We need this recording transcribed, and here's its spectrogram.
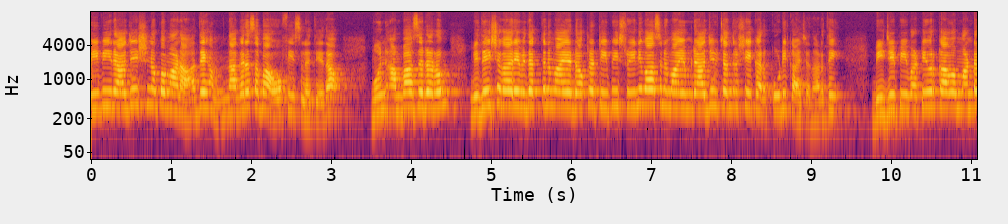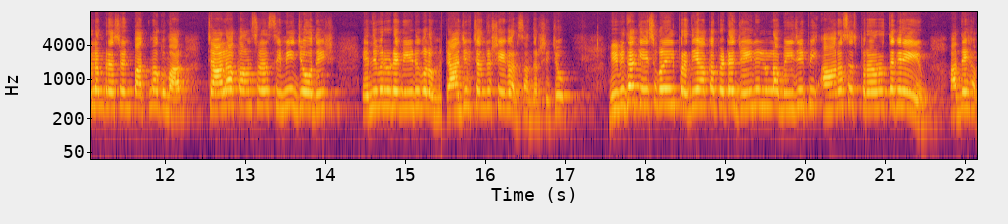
വി വി രാജേഷിനൊപ്പമാണ് അദ്ദേഹം നഗരസഭാ ഓഫീസിലെത്തിയത്. മുൻ അംബാസഡറും വിദേശകാര്യ വിദഗ്ധനുമായ ഡോക്ടർ ടി പി ശ്രീനിവാസനുമായും രാജീവ് ചന്ദ്രശേഖർ കൂടിക്കാഴ്ച നടത്തി. ബി ജെ പി വട്ടിയൂർക്കാവ് മണ്ഡലം പ്രസിഡന്റ് പത്മകുമാർ ചാല കൗൺസിലർ സിമി ജ്യോതിഷ് എന്നിവരുടെ വീടുകളും രാജീവ് ചന്ദ്രശേഖർ സന്ദർശിച്ചു. വിവിധ കേസുകളിൽ പ്രതിയാക്കപ്പെട്ട ജയിലിലുള്ള B J P R S S പ്രവർത്തകരെയും അദ്ദേഹം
